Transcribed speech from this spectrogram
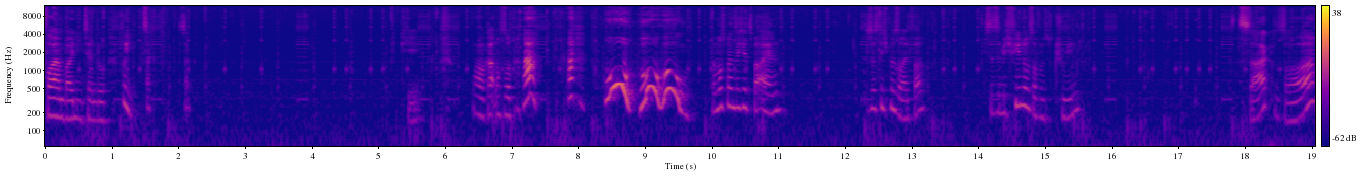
Vor allem bei Nintendo. Hui, zack, zack. Okay. Oh, gerade noch so. Ah! Ah! Hu! Hu! Hu! Da muss man sich jetzt beeilen. Das ist nicht mehr so einfach. Es ist nämlich viel los auf dem Screen. Zack, so.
